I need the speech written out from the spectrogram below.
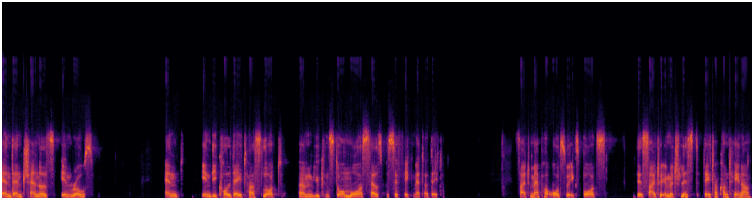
and then channels in rows. And in the colData slot, um, you can store more cell-specific metadata. CytoMapper also exports the CytoImageList data container,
